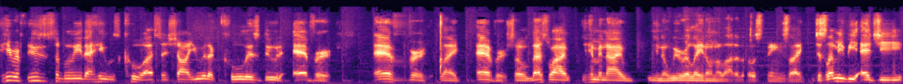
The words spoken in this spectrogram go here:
he refuses to believe that he was cool. I said, Shawn, you were the coolest dude ever, ever, like ever. So that's why him and I, you know, we relate on a lot of those things. Like, just let me be edgy.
